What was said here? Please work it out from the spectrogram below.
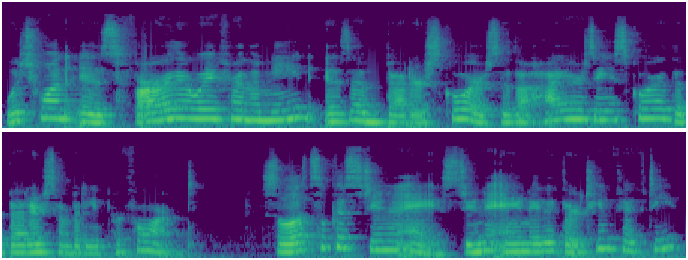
which one is farther away from the mean is a better score. So the higher z-score, the better somebody performed. So let's look at student A. Student A made a 1350.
